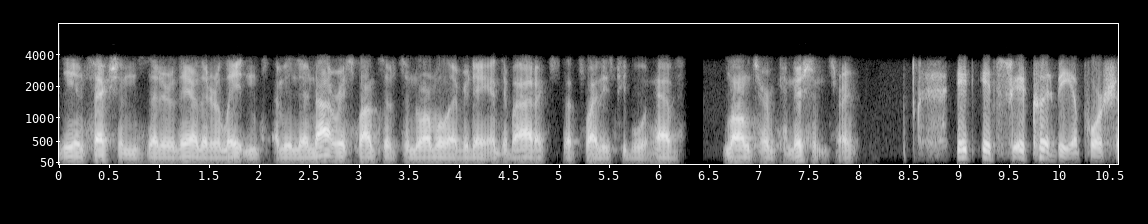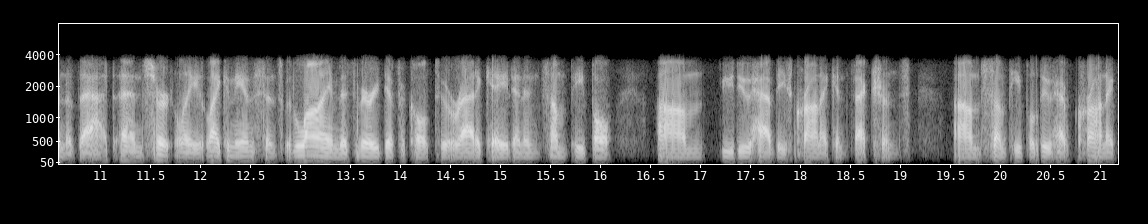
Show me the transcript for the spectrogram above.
the infections that are there that are latent, I mean, they're not responsive to normal everyday antibiotics. That's why these people would have long-term conditions, right? It it's it could be a portion of that, and certainly, like in the instance with Lyme, it's very difficult to eradicate, and in some people, um, you do have these chronic infections. Um, some people do have chronic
